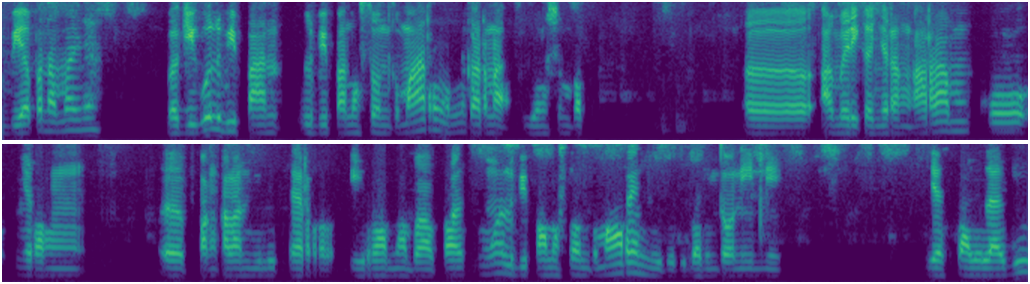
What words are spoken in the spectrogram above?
lebih apa namanya? Bagi gue lebih pan lebih panas tahun kemarin karena yang sempat eh, Amerika nyerang Aramco, nyerang eh, pangkalan militer Iran apa apa semua lebih panas tahun kemarin gitu dibanding tahun ini. Ya sekali lagi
